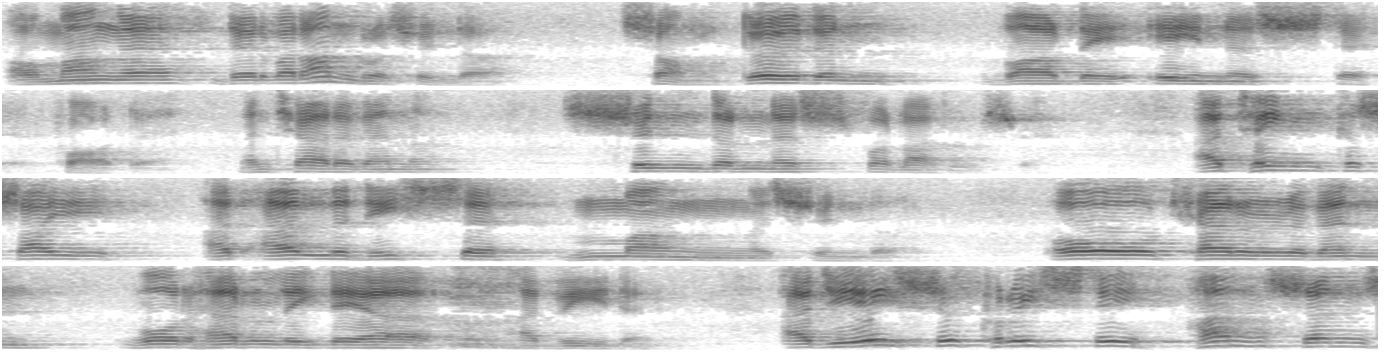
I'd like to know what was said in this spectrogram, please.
Og mange der var andre synder, som døden var det eneste for det. Men kjære venner, syndernes forlatelse. Jeg tenker seg at alle disse mange synder Å, kjære venn, hvor herlig det er at vite at Jesu Kristi, Hans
